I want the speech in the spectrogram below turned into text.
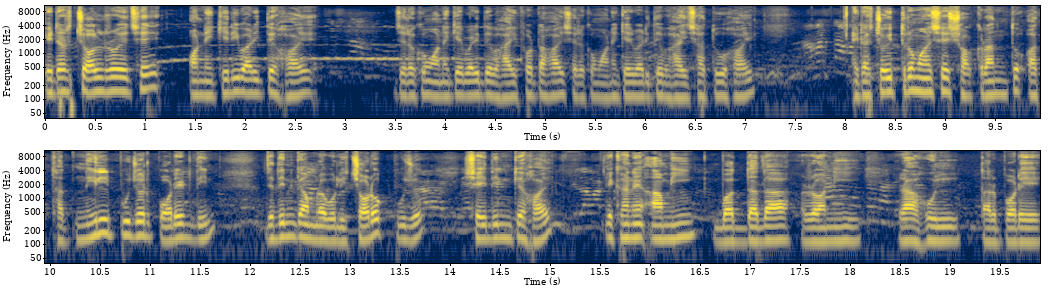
এটার চল রয়েছে, অনেকেরই বাড়িতে হয়, যেরকম অনেকের বাড়িতে ভাই ফোঁটা হয়, সেরকম অনেকের বাড়িতে ভাই ছাতু হয়। এটা চৈত্র মাসে সংক্রান্ত, অর্থাৎ নীল পুজোর পরের দিন, যেদিনকে আমরা বলি চড়ক পুজো, সেই দিনকে হয়। এখানে আমি, বদদাদা, রনি, রাহুল, তারপরে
